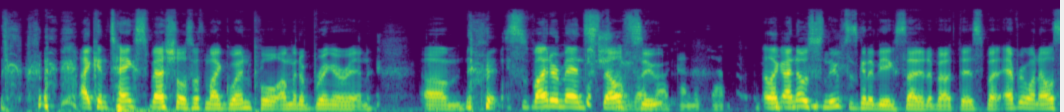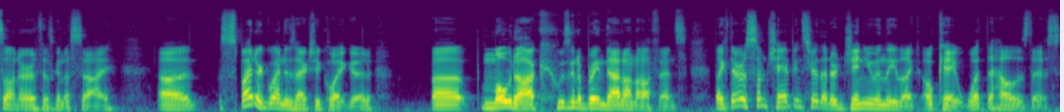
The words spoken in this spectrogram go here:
I can tank specials with my Gwenpool. I'm gonna bring her in. Um, Spider-Man stealth Sounds suit. my kind of champ. Like I know Snoops is gonna be excited about this, but everyone else on Earth is gonna sigh. Uh, Spider Gwen is actually quite good. Uh, MODOK, hmm. who's gonna bring that on offense? Like there are some champions here that are genuinely like, okay, what the hell is this?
